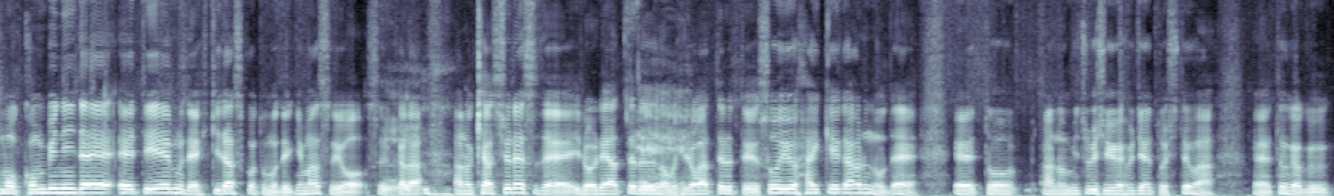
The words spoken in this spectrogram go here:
もうコンビニで ATM で引き出すこともできますよ、それから、あのキャッシュレスでいろいろやってるのも広がってるっていう、そういう背景があるので、えっと、あの三菱 UFJ としては、えーとにかく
